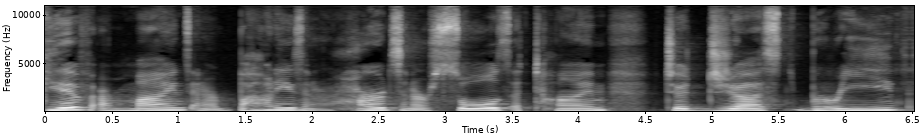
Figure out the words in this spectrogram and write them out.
give our minds and our bodies and our hearts and our souls a time to just breathe,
